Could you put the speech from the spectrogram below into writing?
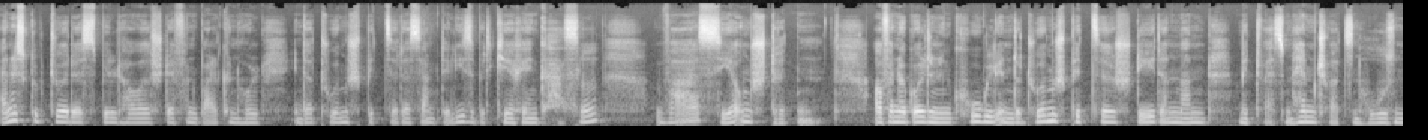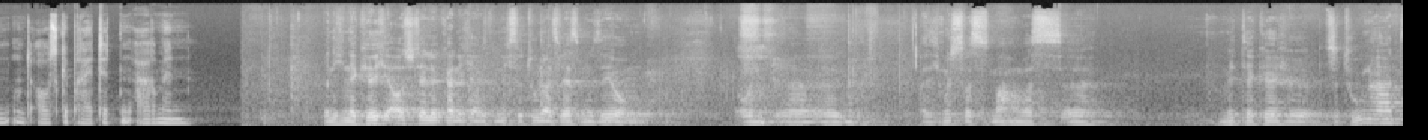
Eine Skulptur des Bildhauers Stefan Balkenhol in der Turmspitze der St. Elisabeth-Kirche in Kassel war sehr umstritten. Auf einer goldenen Kugel in der Turmspitze steht ein Mann mit weißem Hemd, schwarzen Hosen und ausgebreiteten Armen. Wenn ich in der Kirche ausstelle, kann ich ja nicht so tun, als wäre es ein Museum. Und äh, also ich muss was machen, was äh, mit der Kirche zu tun hat.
